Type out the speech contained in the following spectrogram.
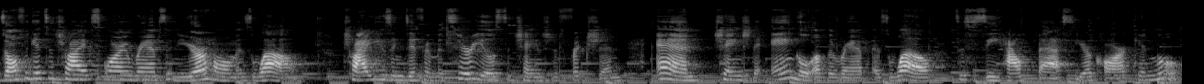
Don't forget to try exploring ramps in your home as well. Try using different materials to change the friction and change the angle of the ramp as well to see how fast your car can move.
